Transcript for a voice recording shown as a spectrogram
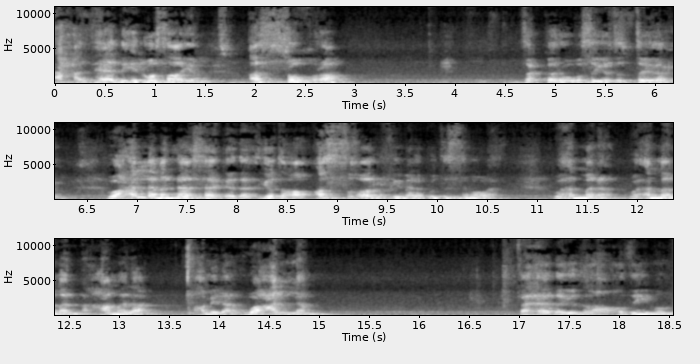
أحد هذه الوصايا الصغرى تذكروا وصية الطير وعلم الناس هكذا يدعى أصغر في ملكوت السماوات واما واما من عمل عمل وعلم فهذا يدعى عظيما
